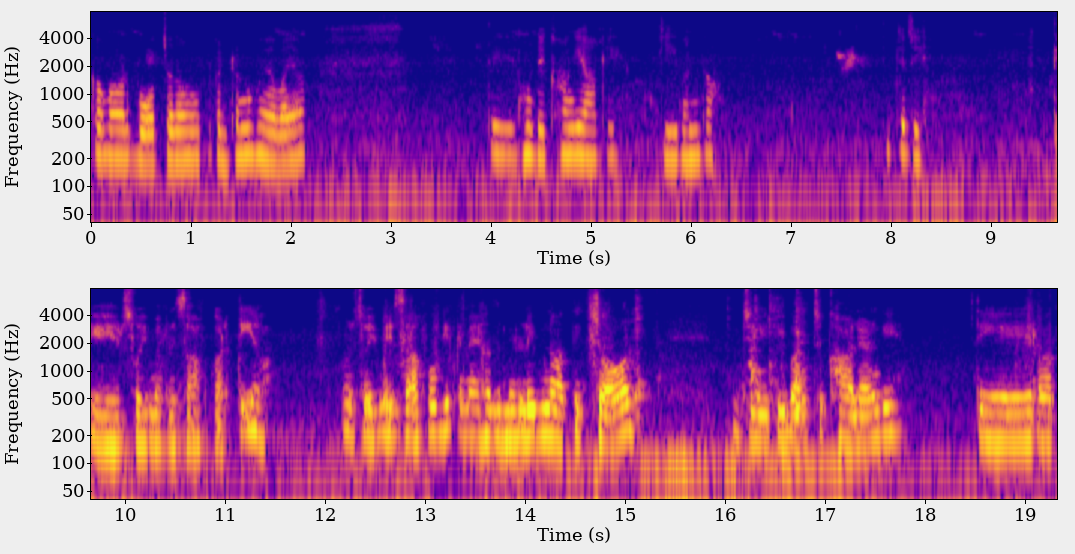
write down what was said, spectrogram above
ਕਵਾੜ ਬਹੁਤ ਜ਼ਿਆਦਾ ਹੋ ਕੱਢਣ ਨੂੰ ਹੋਇਆ ਵਾ ਆ। ਤੇ ਹੁਣ ਦੇਖਾਂਗੇ ਆ ਕੇ ਕੀ ਬਣਦਾ। ਠੀਕ ਹੈ ਜੀ। ਤੇ ਰਸੋਈ ਮੈਂ ਆਪਣੀ ਸਾਫ਼ ਕਰਤੀ ਆ। ਰਸੋਈ ਮੇਰੀ ਸਾਫ਼ ਹੋ ਗਈ ਤੇ ਮੈਂ ਹਸਬੰਡ ਲਈ ਬਣਾਤੇ ਚੌਲ। ਜੇ ਕੀ ਬਾਅਦ ਚ ਖਾ ਲੈਣਗੇ। ਤੇ ਰਾਤ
